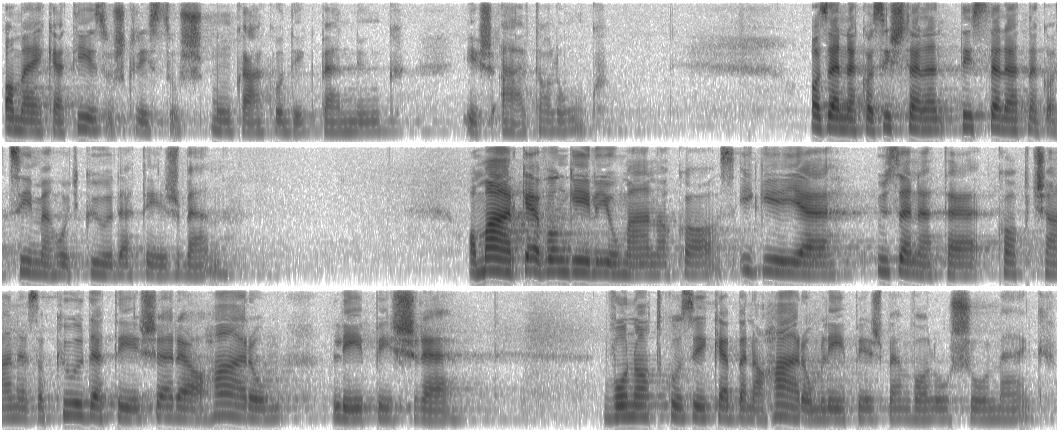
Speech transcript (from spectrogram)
amelyeket Jézus Krisztus munkálkodik bennünk és általunk. Az ennek az Isten tiszteletnek a címe, hogy küldetésben. A Márk evangéliumának az igéje, üzenete kapcsán ez a küldetés erre a három lépésre vonatkozik, ebben a három lépésben valósul meg.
